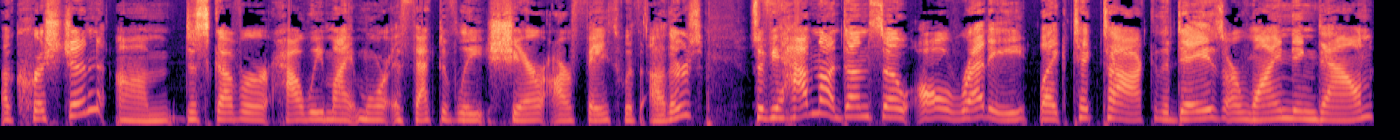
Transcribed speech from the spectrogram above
a Christian, um, discover how we might more effectively share our faith with others. So if you have not done so already, like tick tock, the days are winding down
